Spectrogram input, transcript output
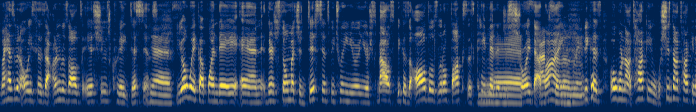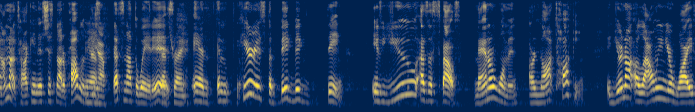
My husband always says that unresolved issues create distance. Yes. You'll wake up one day and there's so much distance between you and your spouse because all those little foxes came in and destroyed Yes, that absolutely. bond. Because oh, we're not talking. She's not talking. I'm not talking. It's just not a problem. Yeah. Yeah. That's not the way it is. That's right. And and here is the big big thing. If you as a spouse, man or woman, are not talking, and you're not allowing your wife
